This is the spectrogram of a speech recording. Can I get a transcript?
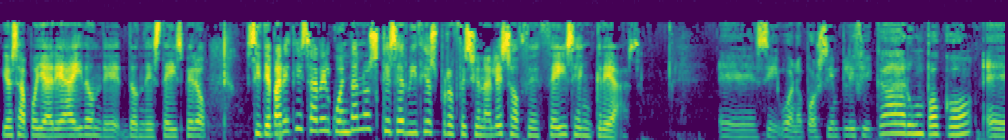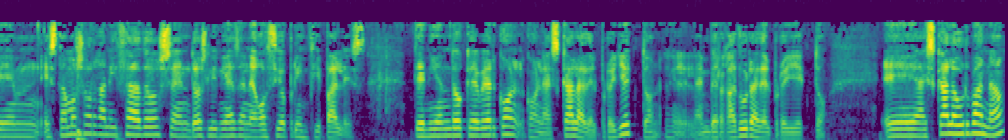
y os apoyaré ahí donde, donde estéis. Pero si te parece, Isabel, cuéntanos qué servicios profesionales ofrecéis en CREAS. Eh, sí, bueno, por simplificar un poco, em, estamos organizados en dos líneas de negocio principales, teniendo que ver con, la escala del proyecto, eh, la envergadura del proyecto. Eh, a escala urbana,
